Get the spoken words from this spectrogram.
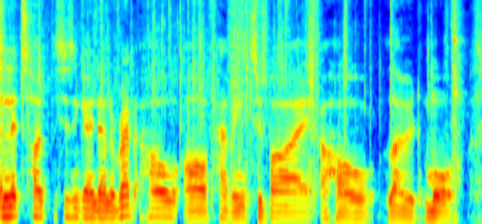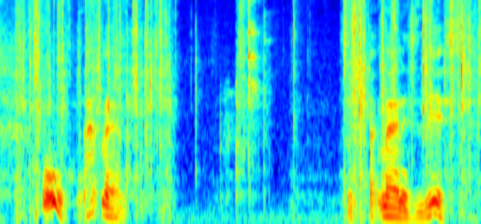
And let's hope this isn't going down a rabbit hole of having to buy a whole load more. Oh, Batman. Which Batman is this?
